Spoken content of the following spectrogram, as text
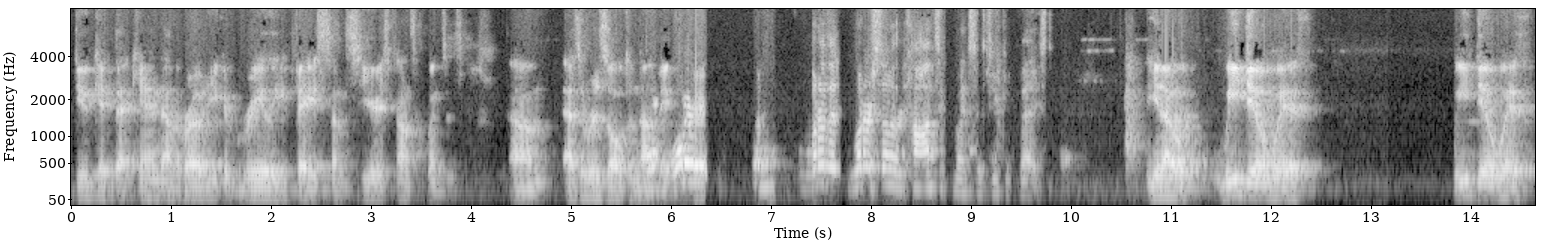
do kick that can down the road, you could really face some serious consequences um, as a result of not what, being what are, what are the what are some of the consequences you could face? You know, we deal with we deal with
